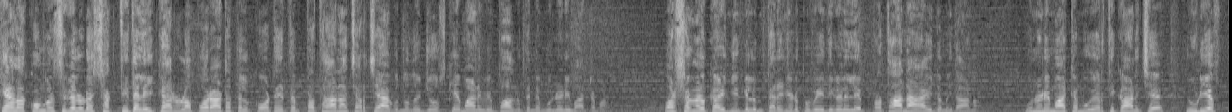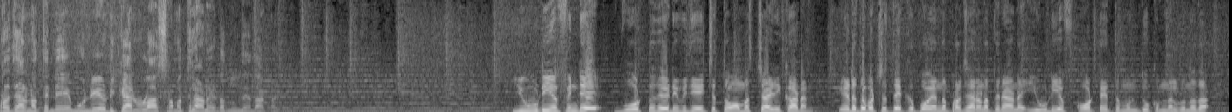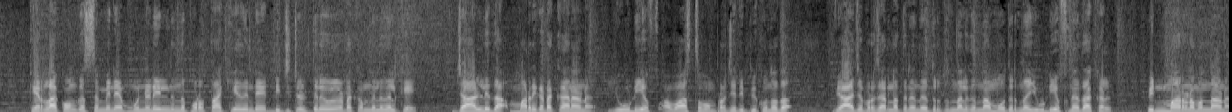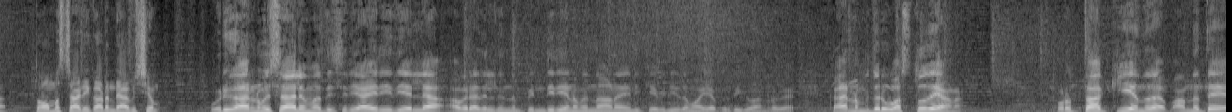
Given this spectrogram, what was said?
കേരള കോൺഗ്രസുകളുടെ ശക്തി തെളിയിക്കാനുള്ള പോരാട്ടത്തിൽ കോട്ടയത്ത് പ്രധാന ചർച്ചയാകുന്നത് ജോസ് കെ മാണി വിഭാഗത്തിന്റെ മുന്നണി മാറ്റമാണ്. വർഷങ്ങൾ കഴിഞ്ഞെങ്കിലും തെരഞ്ഞെടുപ്പ് വേദികളിലെ പ്രധാന ആയുധം ഇതാണ്. മുന്നണി മാറ്റം ഉയർത്തിക്കാണിച്ച് യു ഡി എഫ് പ്രചാരണത്തിന്റെ മുന്നേടിക്കാനുള്ള ശ്രമത്തിലാണ് ഇടതു നേതാക്കൾ. യു ഡി എഫിന്റെ വോട്ട് തേടി വിജയിച്ച തോമസ് ചാഴിക്കാടൻ ഇടതുപക്ഷത്തേക്ക് പോയെന്ന പ്രചാരണത്തിനാണ് യു ഡി എഫ് കോട്ടയത്ത് മുൻതൂക്കം നൽകുന്നത്. കേരള കോൺഗ്രസ് എമ്മിനെ മുന്നണിയിൽ നിന്ന് പുറത്താക്കിയതിന്റെ ഡിജിറ്റൽ തെളിവുകളടക്കം നിലനിൽക്കെ ജാള്യത മറികടക്കാനാണ് യു ഡി എഫ് അവാസ്തവം പ്രചരിപ്പിക്കുന്നത്. വ്യാജ പ്രചാരണത്തിന് നേതൃത്വം നൽകുന്ന മുതിർന്ന യു ഡി എഫ് നേതാക്കൾ പിന്മാറണമെന്നാണ് തോമസ് ചാഴികാടന്റെ ആവശ്യം. ഒരു കാരണവശാലും അത് ശരിയായ രീതിയല്ല. അവരതിൽ നിന്നും പിന്തിരിയണമെന്നാണ് എനിക്ക് വിനീതമായി അഭ്യർത്ഥിക്കുവാനുള്ളത്. കാരണം ഇതൊരു വസ്തുതയാണ്. പുറത്താക്കി എന്നത് അന്നത്തെ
